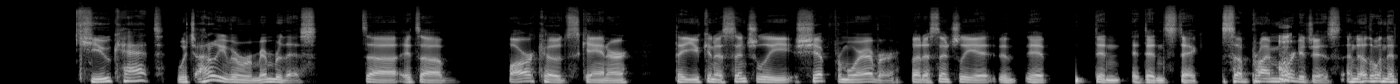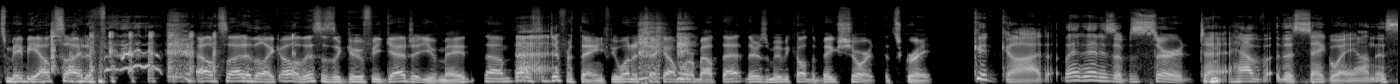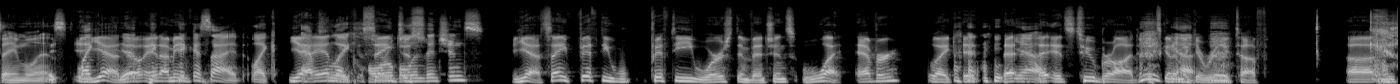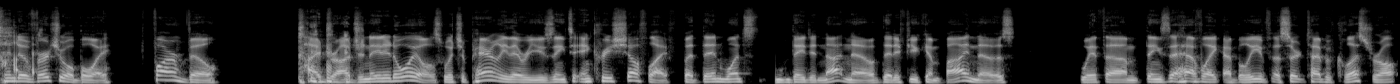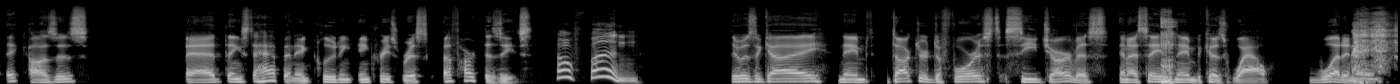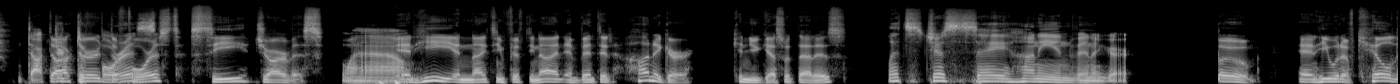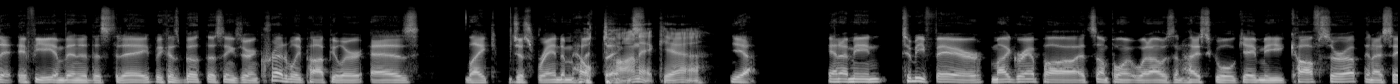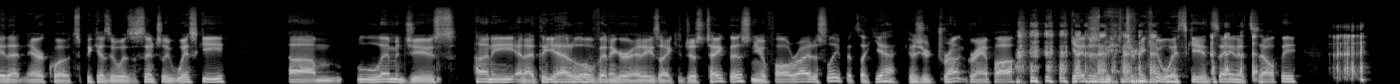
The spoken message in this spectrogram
CueCat, which I don't even remember this. It's a it's a barcode scanner that you can essentially ship from wherever, but essentially it it, it didn't it didn't stick. Subprime mortgages, another one that's maybe outside of outside of the like, oh, this is a goofy gadget you've made. Um, that was a different thing. If you want to check out more about that, there's a movie called The Big Short that's great. Good God, that that is absurd to have the Segway on the same list. like yeah, no, pick, and I mean- pick aside, like Yeah, and, like, horrible just- inventions. Yeah, saying 50, 50 worst inventions, what ever? Like it, that, Yeah. that- it's too broad. It's going to Yeah. make it really tough. Uh, Nintendo Virtual Boy, Farmville, hydrogenated oils, which apparently they were using to increase shelf life. But then once they did not know that if you combine those with um, things that have, like, I believe, a certain type of cholesterol, it causes bad things to happen, including increased risk of heart disease. Oh, fun! There was a guy named Dr. DeForest C. Jarvis, and I say his name because wow, what a name. Doctor Dr. DeForest. DeForest C. Jarvis. Wow. And he in 1959 invented Honegar. Can you guess what that is? Let's just say honey and vinegar. Boom. And he would have killed it if he invented this today because both those things are incredibly popular as like just random A health things. tonic, yeah. Yeah. And I mean, to be fair, my grandpa at some point when I was in high school gave me cough syrup, and I say that in air quotes because it was essentially whiskey, um, lemon juice, honey, and I think he had a little vinegar in it. He's like, just take this and you'll fall right asleep. It's like, yeah, because you're drunk, grandpa. You can't just be drinking whiskey and saying it's healthy.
